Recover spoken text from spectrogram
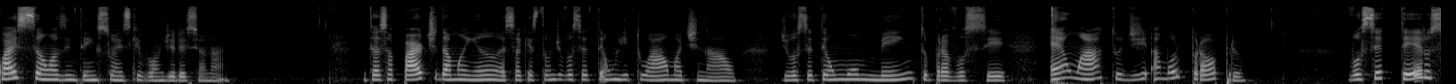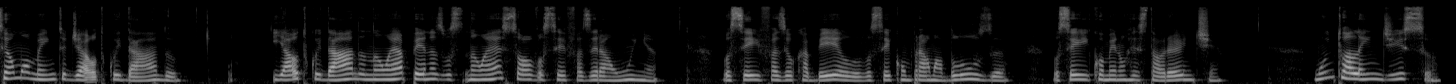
Quais são as intenções que vão direcionar. Então, essa parte da manhã, essa questão de você ter um ritual matinal, de você ter um momento para você, é um ato de amor próprio. Você ter o seu momento de autocuidado. E autocuidado não é apenas, não é só você fazer a unha, você ir fazer o cabelo, você ir comprar uma blusa, você ir comer num restaurante. Muito além disso,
